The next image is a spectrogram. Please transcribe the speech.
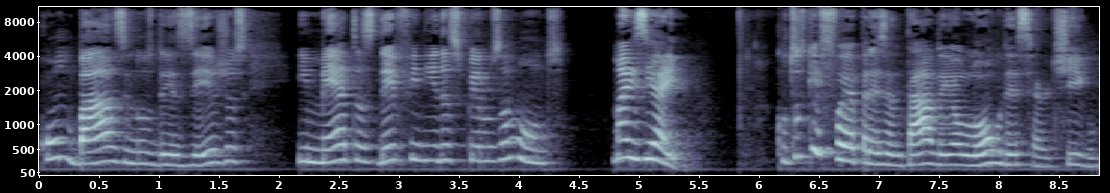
com base nos desejos e metas definidas pelos alunos. Mas e aí? Com tudo que foi apresentado e ao longo desse artigo,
